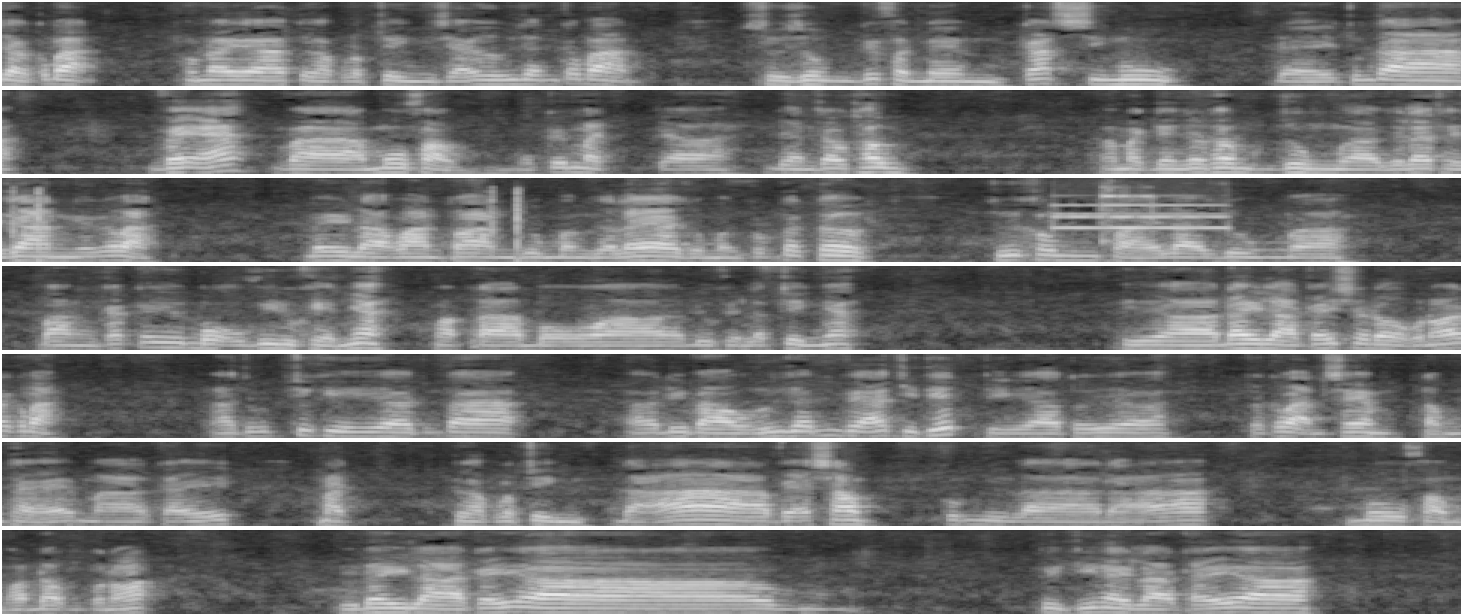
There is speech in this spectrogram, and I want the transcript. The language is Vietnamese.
chào các bạn. Hôm nay à, tự học lập trình sẽ hướng dẫn các bạn sử dụng cái phần mềm Casimu để chúng ta vẽ và mô phỏng một cái mạch à, đèn giao thông. À, mạch đèn giao thông dùng giờ le thời gian nha các bạn. Đây là hoàn toàn dùng bằng giờ le dùng bằng công tắc tơ chứ không phải là dùng bằng các cái bộ vi điều khiển nha hoặc là bộ điều khiển lập trình nha. Thì đây là cái sơ đồ của nó các bạn. À, trước khi chúng ta đi vào hướng dẫn vẽ chi tiết thì tôi cho các bạn xem tổng thể mà cái mạch từ học lập trình đã vẽ xong cũng như là đã mô phỏng hoạt động của nó. Thì đây là cái uh, vị trí này là cái uh,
